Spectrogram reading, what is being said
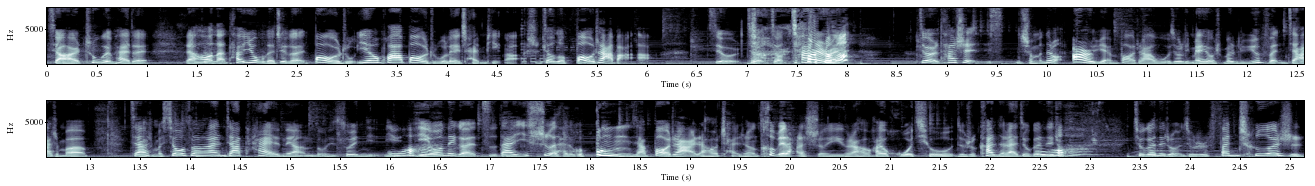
小孩出柜派对，然后呢，他用的这个爆竹烟花爆竹类产品啊，是叫做爆炸靶，就就叫 t e r 就是它是什么那种二元爆炸物，就里面有什么铝粉加什么加什么硝酸铵加钛那样的东西，所以你你你用那个子弹一射，它就会嘣一下爆炸，然后产生特别大的声音，然后还有火球，就是看起来就跟那种哇就跟那种就是翻车是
